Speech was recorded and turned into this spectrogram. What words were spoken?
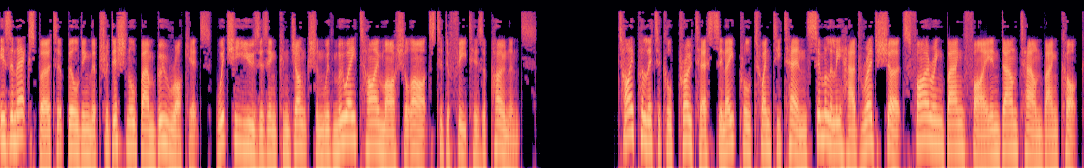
is an expert at building the traditional bamboo rockets, which he uses in conjunction with Muay Thai martial arts to defeat his opponents. Thai political protests in April 2010 similarly had red shirts firing Bang Phi in downtown Bangkok.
